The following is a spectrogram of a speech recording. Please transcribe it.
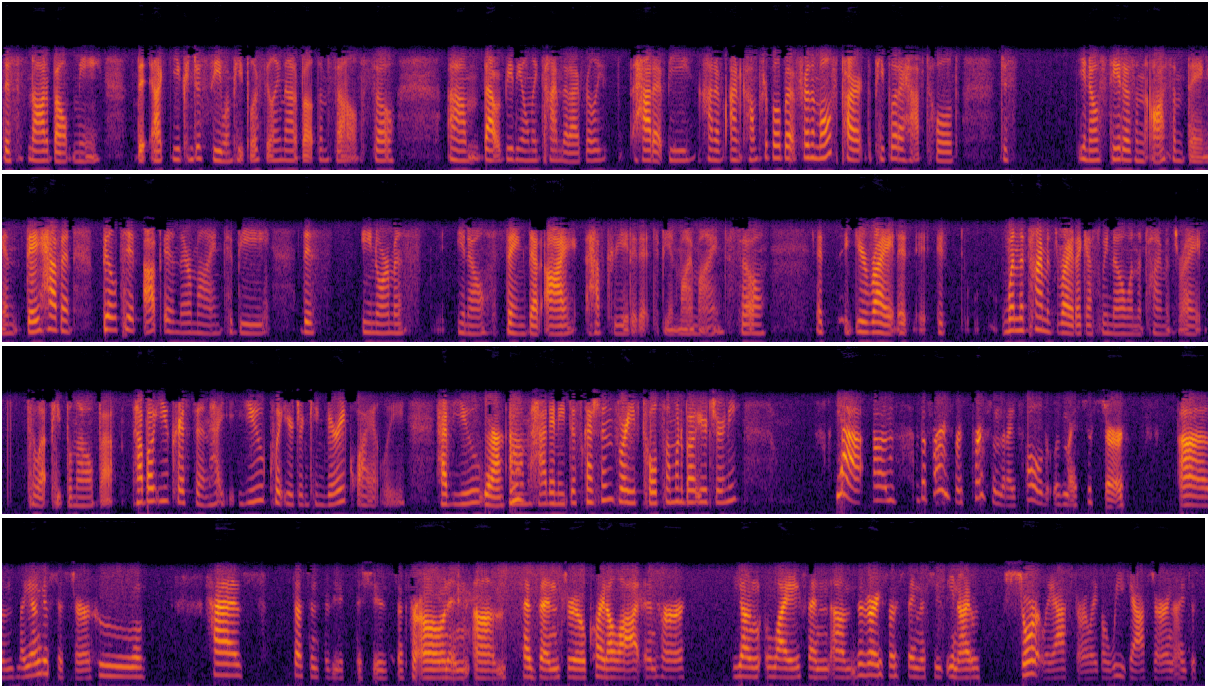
This is not about me. That you can just see when people are feeling that about themselves. So um that would be the only time that I've really had it be kind of uncomfortable, but for the most part, the people that I have told just you know see it as an awesome thing. And they haven't built it up in their mind to be this enormous you know thing that I have created it to be in my mind. So it you're right. It it, it when the time is right I guess we know when the time is right to let people know. But how about you Kristen? How, you quit your drinking very quietly. Have you yeah. um had any discussions where you've told someone about your journey yeah um the very first person that I told was my sister, um, my youngest sister, who has substance abuse issues of her own and um, has been through quite a lot in her young life. And um, the very first thing that she, you know, I was shortly after, like a week after, and I just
